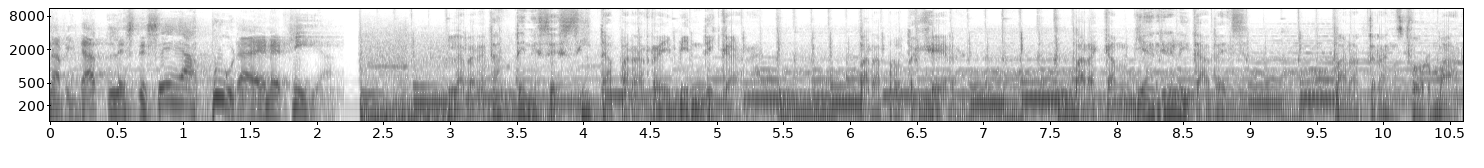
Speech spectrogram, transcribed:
Navidad les desea pura energía. La verdad te necesita para reivindicar, para proteger, para cambiar realidades, para transformar.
